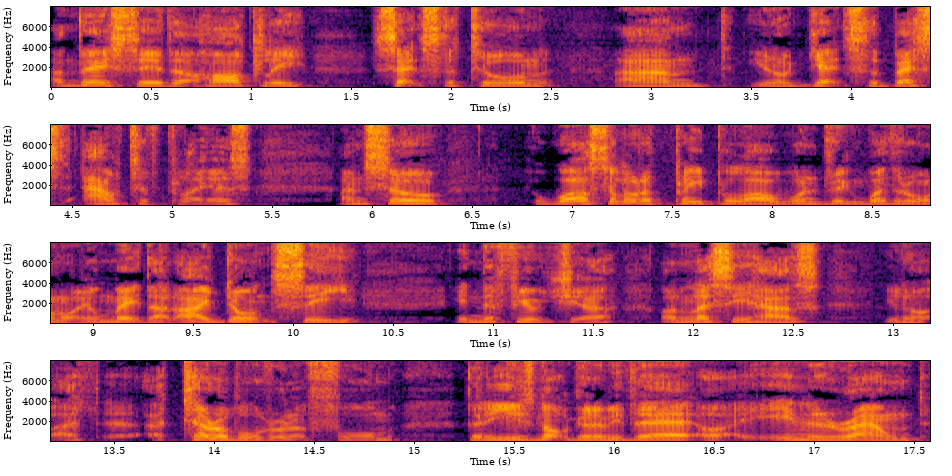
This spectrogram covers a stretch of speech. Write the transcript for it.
and they say that Hartley sets the tone and you know gets the best out of players, and so whilst a lot of people are wondering whether or not he'll make that, I don't see in the future unless he has you know a, a terrible run of form that he is not going to be there uh, in and around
